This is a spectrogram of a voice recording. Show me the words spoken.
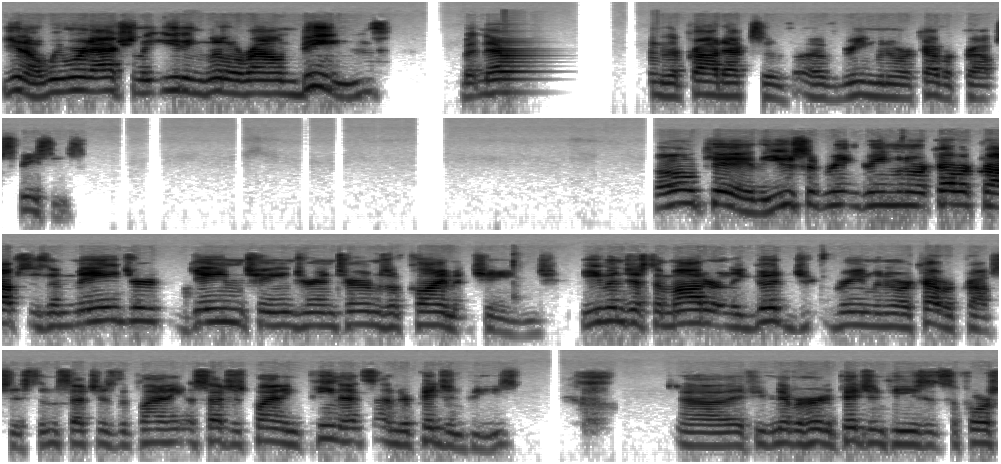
you know, we weren't actually eating little round beans, but never the products of, of green manure cover crop species. Okay, the use of green, green manure cover crops is a major game changer in terms of climate change. Even just a moderately good green manure cover crop system, such as the planting, such as planting peanuts under pigeon peas. Uh, if you've never heard of pigeon peas, it's the fourth,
